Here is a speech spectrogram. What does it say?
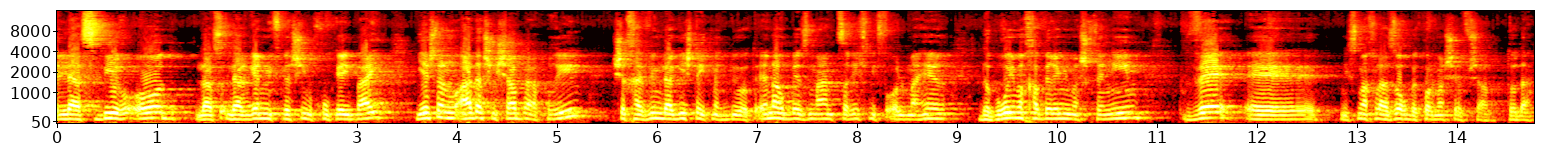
להסביר עוד, לארגן מפגשים חוקי בית. יש לנו עד השישה באפריל שחייבים להגיש את ההתנגדויות. אין הרבה זמן, צריך לפעול מהר, דברו עם החברים, עם השכנים, ונשמח לעזור בכל מה שאפשר. תודה.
